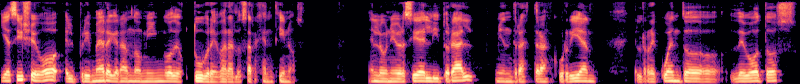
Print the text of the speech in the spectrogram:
Y así llegó el primer gran domingo de octubre para los argentinos. En la Universidad del Litoral, mientras transcurrían el recuento de votos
